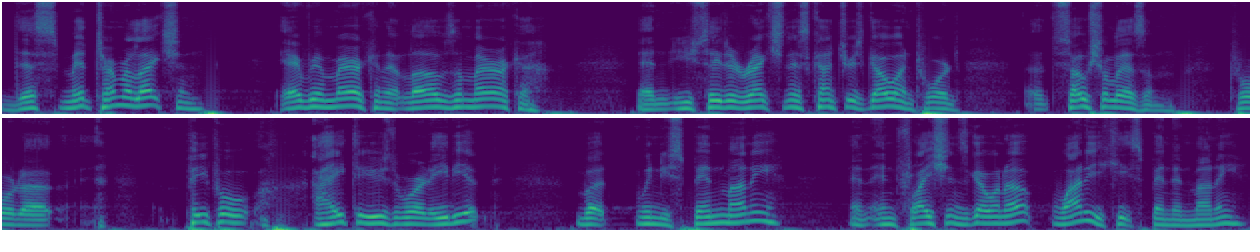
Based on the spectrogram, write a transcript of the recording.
this midterm election, every American that loves America, and you see the direction this country is going toward uh, socialism, toward uh, people. I hate to use the word idiot, but when you spend money and inflation's going up, why do you keep spending money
